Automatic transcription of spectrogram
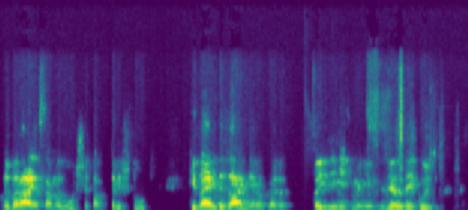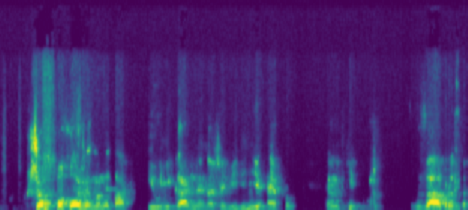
вибирає саме лучше, там три штуки, кидає дизайнеру, каже, соєдиніть мені, зробити якусь, щоб похоже, але не так. І унікальне наше відіння Apple. І вони такі запросто.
